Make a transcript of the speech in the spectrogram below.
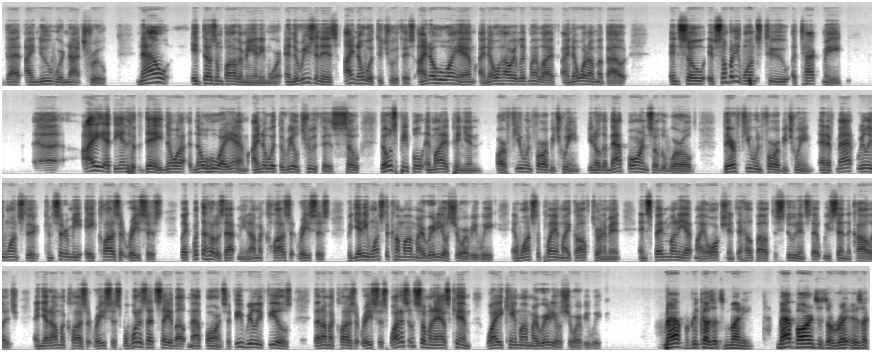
that I knew were not true. Now it doesn't bother me anymore. And the reason is I know what the truth is. I know who I am. I know how I live my life. I know what I'm about. And so if somebody wants to attack me, uh, I, at the end of the day, know know who I am. I know what the real truth is. So those people, in my opinion, are few and far between. You know, the Matt Barnes of the world, they're few and far between. And if Matt really wants to consider me a closet racist, like what the hell does that mean? I'm a closet racist, but yet he wants to come on my radio show every week and wants to play in my golf tournament and spend money at my auction to help out the students that we send to college. And yet I'm a closet racist. Well, what does that say about Matt Barnes? If he really feels that I'm a closet racist, why doesn't someone ask him why he came on my radio show every week? Matt, because it's money. Matt Barnes is a is a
